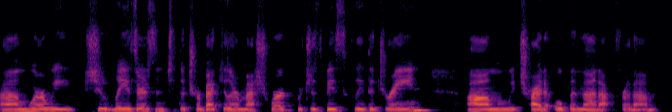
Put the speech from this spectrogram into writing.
um, where we shoot lasers into the trabecular meshwork, which is basically the drain. Um, we try to open that up for them.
